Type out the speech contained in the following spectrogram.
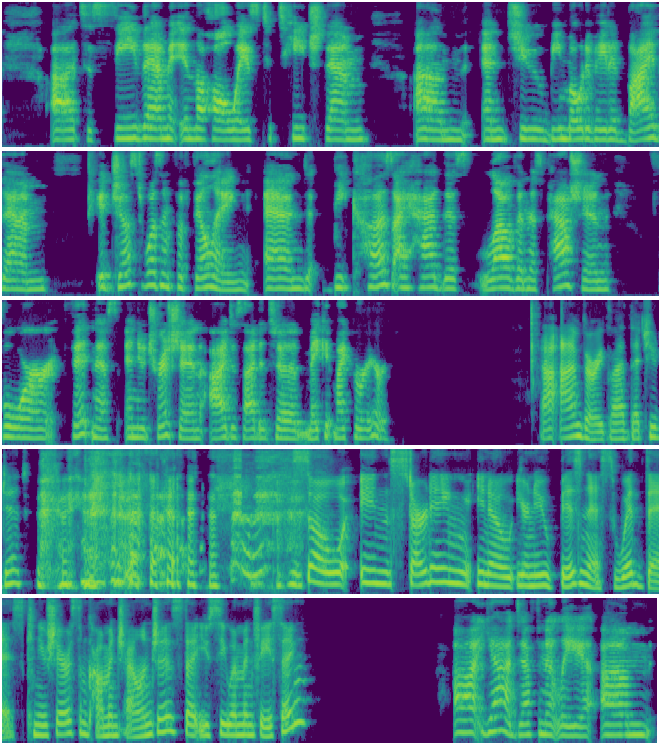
uh, to see them in the hallways, to teach them, um, and to be motivated by them. It just wasn't fulfilling. And because I had this love and this passion, for fitness and nutrition, I decided to make it my career. I'm very glad that you did. so, in starting, you know, your new business with this, can you share some common challenges that you see women facing? Uh yeah, definitely. Um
